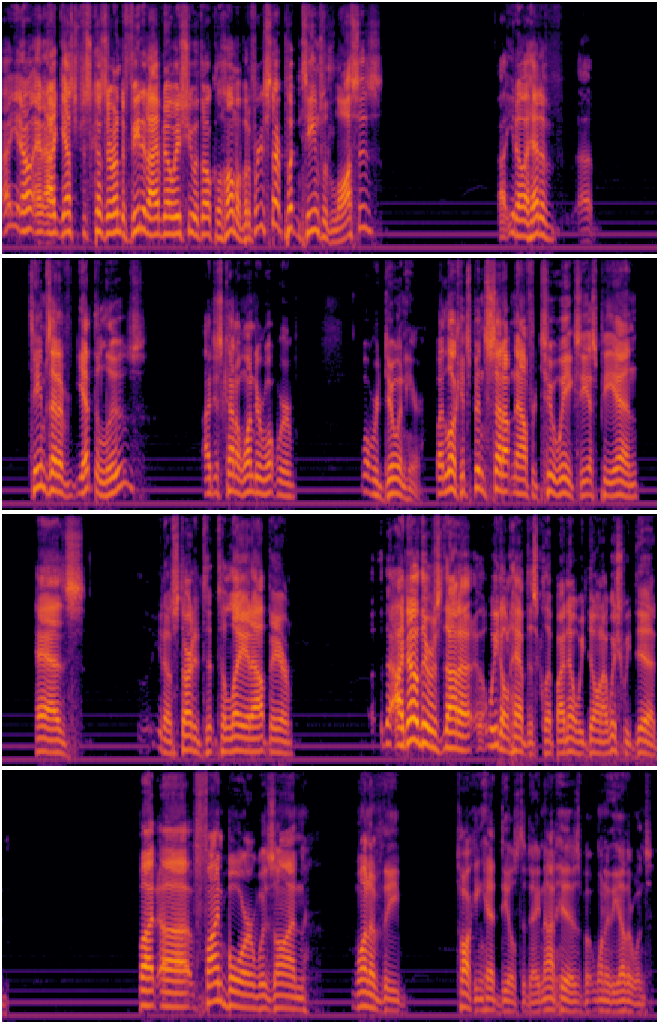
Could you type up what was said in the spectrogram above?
Uh, you know, and I guess just because they're undefeated, I have no issue with Oklahoma. But if we're going to start putting teams with losses, uh, you know, ahead of uh, teams that have yet to lose, I just kind of wonder what we're what we're doing here. But look, it's been set up now for two weeks. ESPN has, you know, started to, to lay it out there. I know there was not a. We don't have this clip. I know we don't. I wish we did. But uh, Finebaum was on one of the talking head deals today, not his, but one of the other ones.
